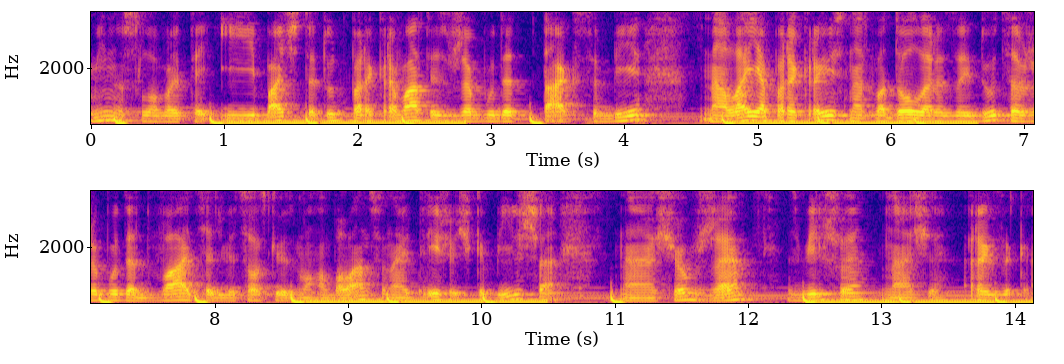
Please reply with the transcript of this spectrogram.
мінус ловити. І бачите, тут перекриватись вже буде так собі. Але я перекриюсь на 2 долари зайду, це вже буде 20% від мого балансу, навіть трішечки більше, е, що вже збільшує наші ризики.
